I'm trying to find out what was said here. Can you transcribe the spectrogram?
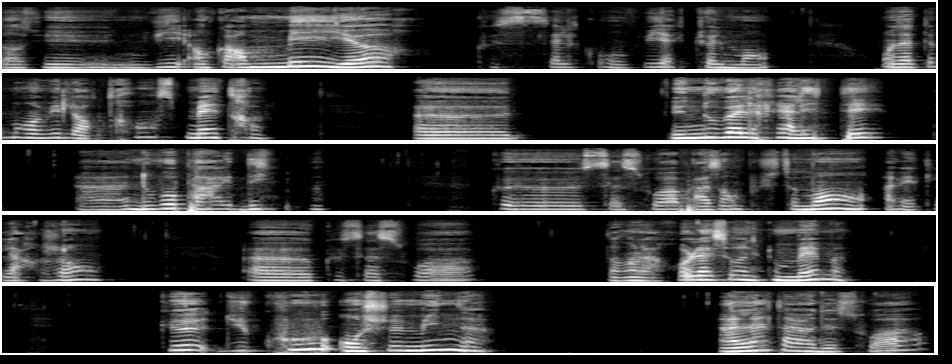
dans une vie encore meilleure que celle qu'on vit actuellement. On a tellement envie de leur transmettre une nouvelle réalité, un nouveau paradigme que ça soit par exemple justement avec l'argent, euh, que ça soit dans la relation avec nous-mêmes, que du coup on chemine à l'intérieur de soi,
